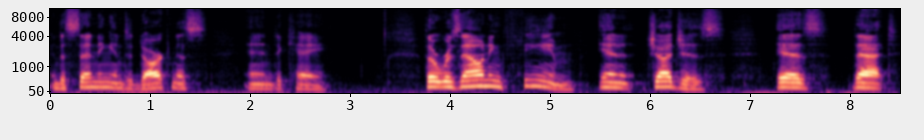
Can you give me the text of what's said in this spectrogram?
and descending into darkness and decay. The resounding theme in Judges is that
